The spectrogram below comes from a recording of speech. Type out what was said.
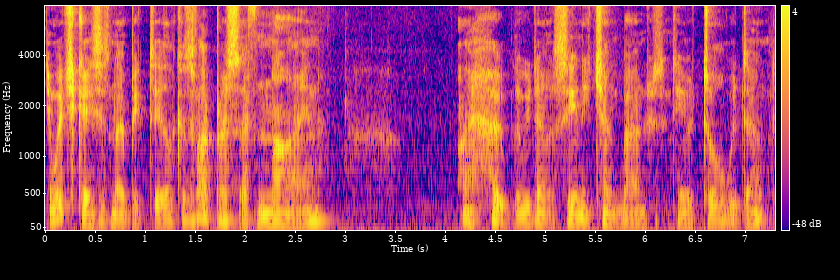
In which case it's no big deal, because if I press F9, I hope that we don't see any chunk boundaries in here at all. We don't.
